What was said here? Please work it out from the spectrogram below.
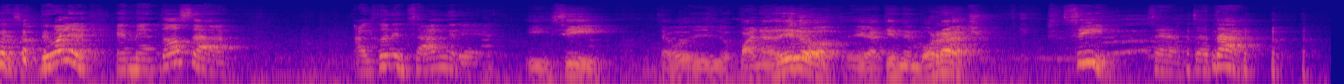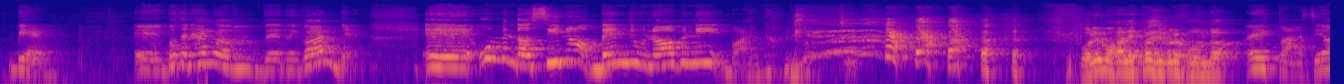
Eso. Igual en, en Mendoza, alcohol en sangre. Y sí, los panaderos eh, atienden borracho. Sí, o sea, ya está. Bien. Eh, ¿Vos tenés algo de rincón? Bien. Eh, un mendocino vende un ovni. Bueno, no, Volvemos al espacio profundo. espacio.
